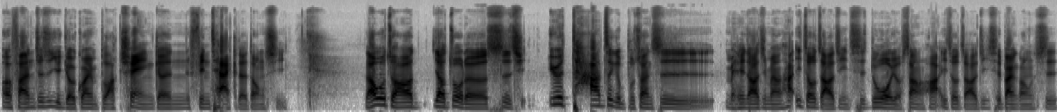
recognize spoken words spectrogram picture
呃，反正就是有关于 blockchain 跟 fintech 的东西。然后我主要要做的事情，因为他这个不算是每天都要进办，他一周只要进一次。如果有上的话，一周只要进一次办公室。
